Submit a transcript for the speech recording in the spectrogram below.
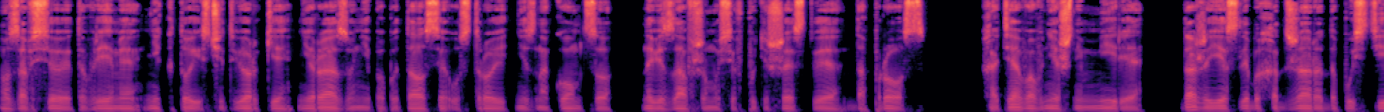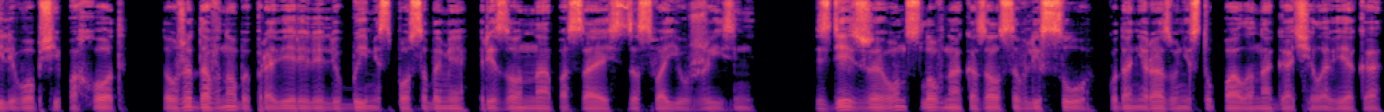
но за все это время никто из четверки ни разу не попытался устроить незнакомцу, навязавшемуся в путешествие, допрос. Хотя во внешнем мире, даже если бы Хаджара допустили в общий поход, то уже давно бы проверили любыми способами, резонно опасаясь за свою жизнь. Здесь же он словно оказался в лесу, куда ни разу не ступала нога человека,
